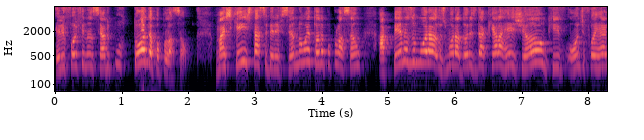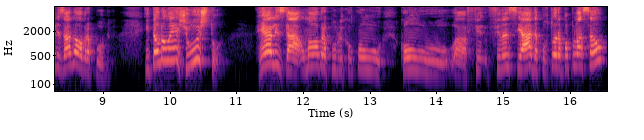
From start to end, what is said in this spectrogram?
ele foi financiado por toda a população. Mas quem está se beneficiando não é toda a população, apenas mora, os moradores daquela região que, onde foi realizada a obra pública. Então não é justo realizar uma obra pública com, com a, financiada por toda a população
